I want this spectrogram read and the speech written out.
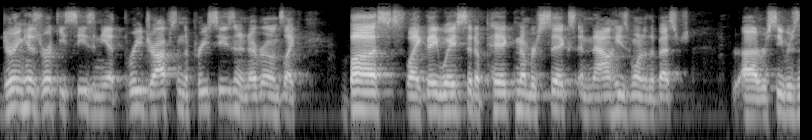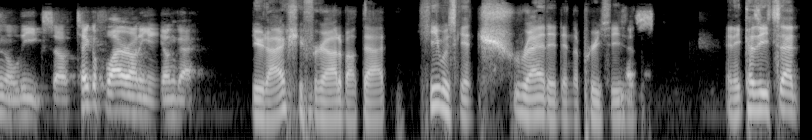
during his rookie season, he had three drops in the preseason, and everyone's like, bust. Like they wasted a pick, number six, and now he's one of the best uh, receivers in the league. So take a flyer on a young guy. Dude, I actually forgot about that. He was getting shredded in the preseason, yes. and because he said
